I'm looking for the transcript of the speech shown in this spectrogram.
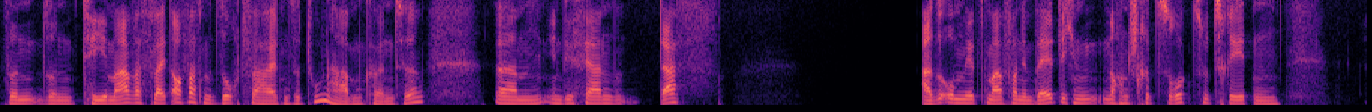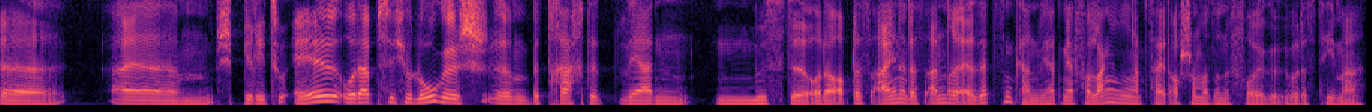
so, ein, so ein Thema, was vielleicht auch was mit Suchtverhalten zu tun haben könnte. Ähm, inwiefern das, also um jetzt mal von dem Weltlichen noch einen Schritt zurückzutreten, äh, ähm, spirituell oder psychologisch ähm, betrachtet werden müsste oder ob das eine das andere ersetzen kann. Wir hatten ja vor langer Zeit auch schon mal so eine Folge über das Thema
